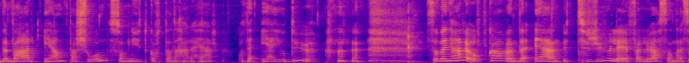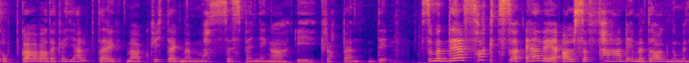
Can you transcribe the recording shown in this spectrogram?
det være én person som nyter godt av dette her, og det er jo du. Så denne oppgaven er en utrolig forløsende oppgave. og Det kan hjelpe deg med å kvitte deg med masse spenninger i kroppen din. Så med det sagt så er vi altså ferdig med dag nummer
